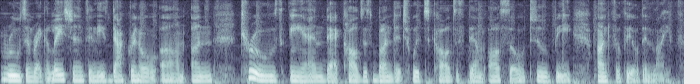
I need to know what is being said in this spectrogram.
rules and regulations and these doctrinal um, untruths, and that causes bondage, which causes them also to be unfulfilled in life.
